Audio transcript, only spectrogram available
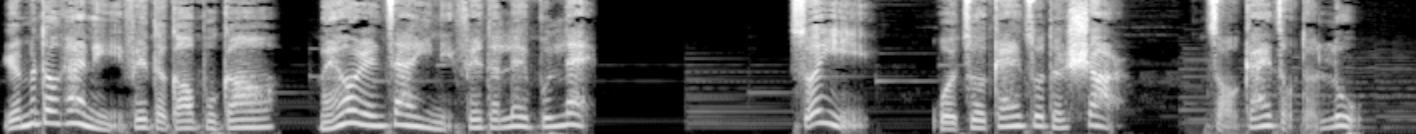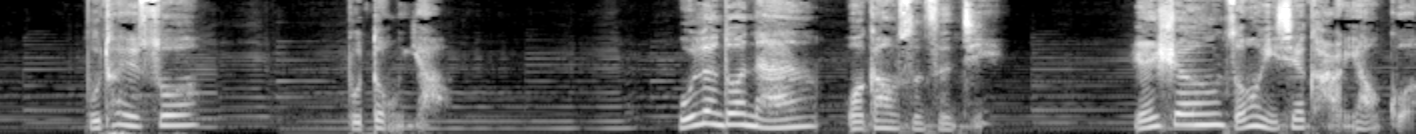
人们都看你飞得高不高，没有人在意你飞得累不累。所以，我做该做的事儿，走该走的路，不退缩。不动摇。无论多难，我告诉自己，人生总有一些坎儿要过，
